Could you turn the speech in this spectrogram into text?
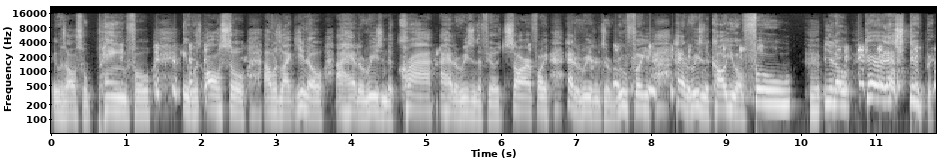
It was also painful. it was also I was like, you know, I had a reason to cry. I had a reason to feel sorry for you. I had a reason to root for you. I had a reason to call you a fool. You know, girl, that's stupid.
